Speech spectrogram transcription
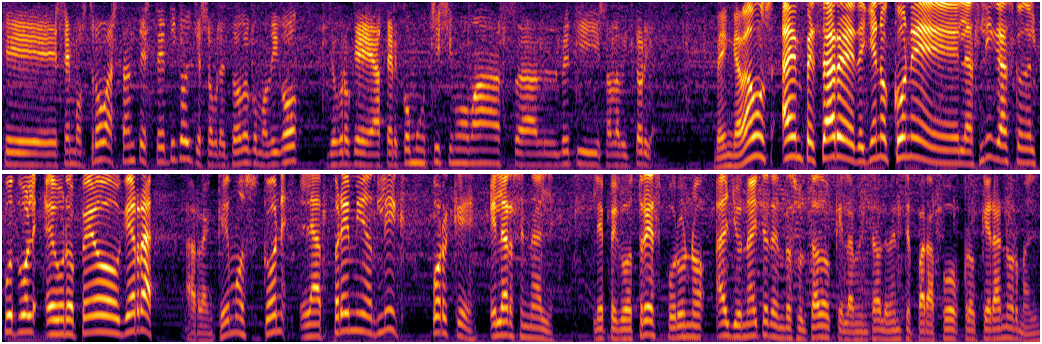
que se mostró bastante estético y que sobre todo, como digo, yo creo que acercó muchísimo más al Betis a la victoria. Venga, vamos a empezar eh, de lleno con eh, las ligas, con el fútbol europeo guerra. Arranquemos con la Premier League, porque el Arsenal le pegó 3 por 1 al United en resultado que lamentablemente para Fo creo que era normal.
